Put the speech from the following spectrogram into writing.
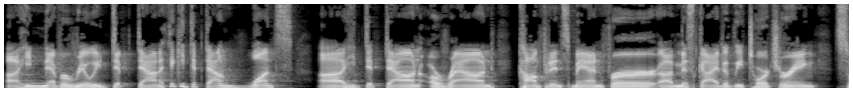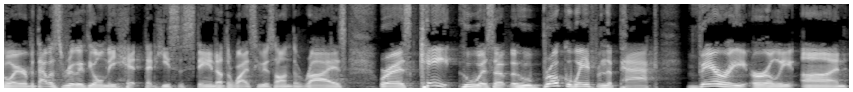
Uh, he never really dipped down. I think he dipped down once. Uh, he dipped down around Confidence Man for uh, misguidedly torturing Sawyer, but that was really the only hit that he sustained. Otherwise, he was on the rise. Whereas Kate, who was a who broke away from the pack very early on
